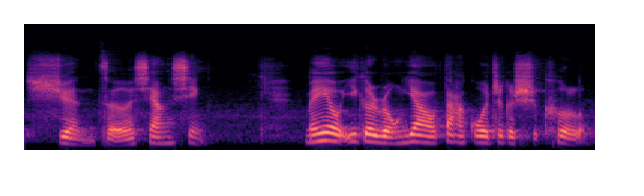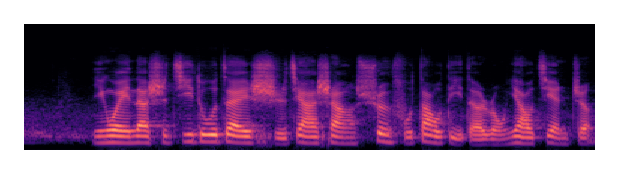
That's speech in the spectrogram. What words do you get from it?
选择相信，没有一个荣耀大过这个时刻了。因为那是基督在十架上顺服到底的荣耀见证。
